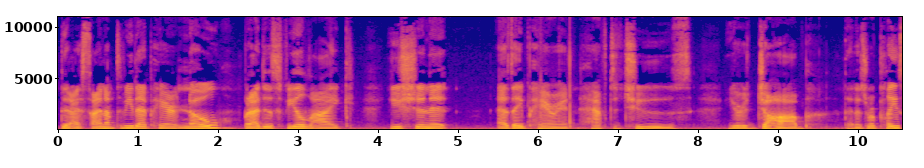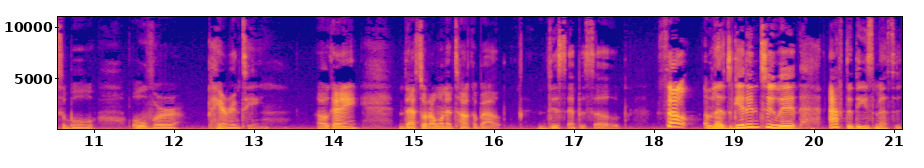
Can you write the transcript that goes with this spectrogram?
Did I sign up to be that parent? No, but I just feel like you shouldn't, as a parent, have to choose your job that is replaceable over parenting. Okay? That's what I want to talk about this episode. So let's get into it after these messages.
